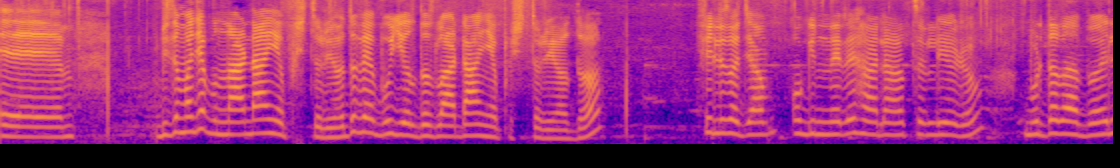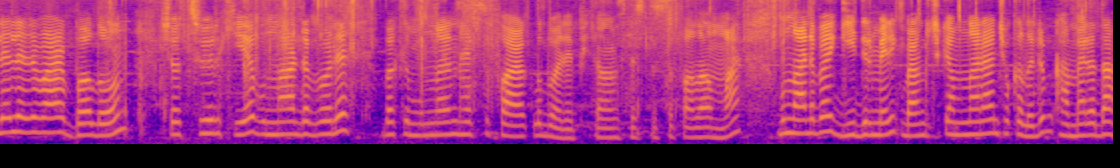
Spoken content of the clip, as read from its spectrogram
E, bizim hoca bunlardan yapıştırıyordu ve bu yıldızlardan yapıştırıyordu. Filiz hocam o günleri hala hatırlıyorum. Burada da böyleleri var. Balon. Şu Türkiye. Bunlar da böyle bakın bunların hepsi farklı böyle prenseslisi falan var. Bunlar da böyle giydirmelik. Ben küçükken bunlardan çok alırdım. Kamerada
